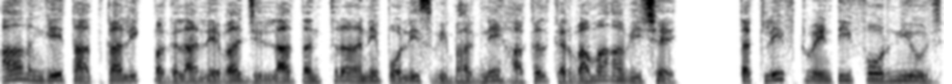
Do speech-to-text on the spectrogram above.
આ અંગે તાત્કાલિક પગલાં લેવા જિલ્લા તંત્ર અને પોલીસ વિભાગને હાકલ કરવામાં આવી છે. તકલીફ ટ્વેન્ટી ફોર ન્યૂઝ.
